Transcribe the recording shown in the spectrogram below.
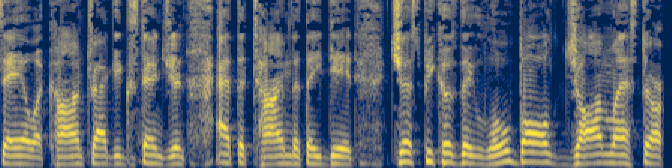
Sale a contract extension at the time that they did. Just because they lowballed Jon Lester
